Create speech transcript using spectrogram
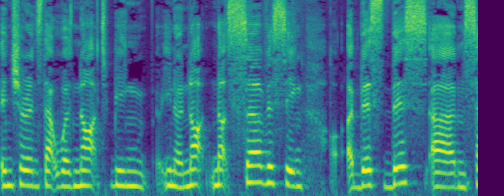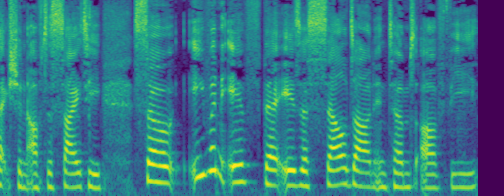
insurance that was not being, you know, not not servicing this this um, section of society. So even if there is a sell down in terms of the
